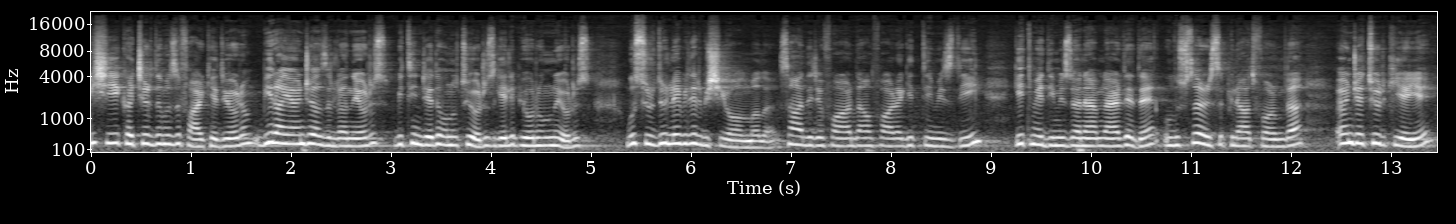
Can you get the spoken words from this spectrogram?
bir şeyi kaçırdığımızı fark ediyorum. Bir ay önce hazırlanıyoruz, bitince de unutuyoruz, gelip yorumluyoruz. Bu sürdürülebilir bir şey olmalı. Sadece fuardan fuara gittiğimiz değil, gitmediğimiz dönemlerde de uluslararası platformda önce Türkiye'yi,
